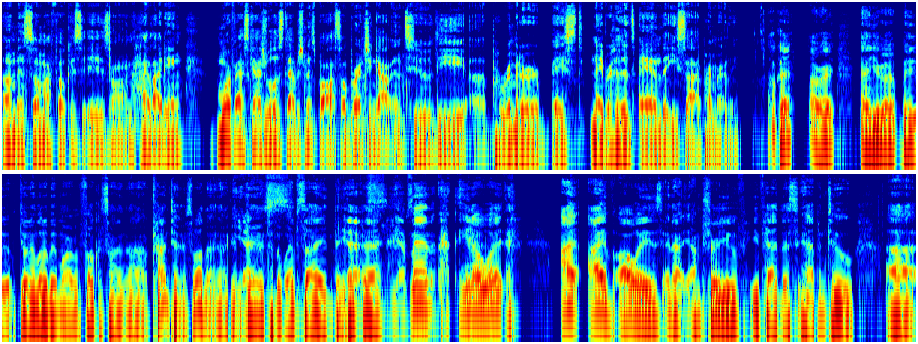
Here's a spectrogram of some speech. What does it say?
Um, and so my focus is on highlighting more fast casual establishments, but also branching out into the uh, perimeter based neighborhoods and the east side primarily. Okay. All right. And you're gonna be doing a little bit more of a focus on uh, content as well. Then, like getting into the website and things like that. Yeah, Man, you know what? I I've always, and I, I'm sure you've you've had this happen too. Uh,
